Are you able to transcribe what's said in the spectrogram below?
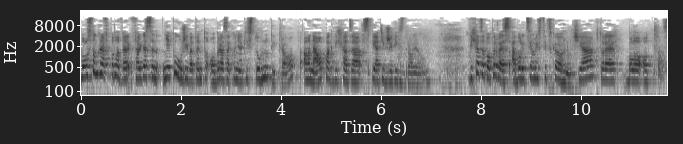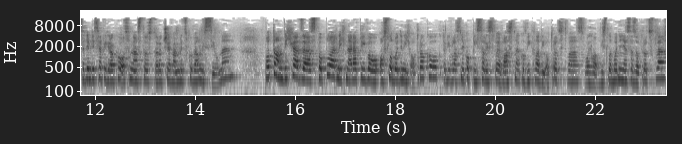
Wollstonecraft podľa Ferguson nepoužíva tento obraz ako nejaký stuhnutý trop, ale naopak vychádza z piatich živých zdrojov. Vychádza poprvé z abolicionistického hnutia, ktoré bolo od 70. rokov 18. storočia v Anglicku veľmi silné. Potom vychádza z populárnych narratívov oslobodených otrokov, ktorí vlastne ako písali svoje vlastné ako výklady otroctva, svojho vyslobodenia sa z otroctva,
